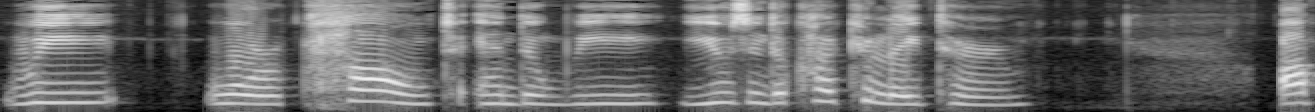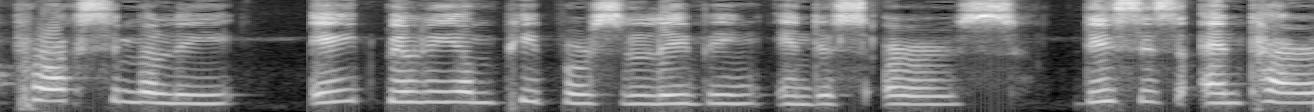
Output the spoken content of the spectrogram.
We or count and we using the calculator approximately 8 billion people living in this earth this is entire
